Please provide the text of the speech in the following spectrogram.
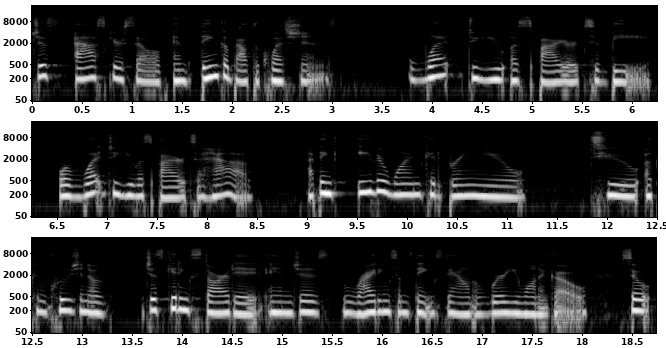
just ask yourself and think about the questions What do you aspire to be? Or what do you aspire to have? I think either one could bring you to a conclusion of just getting started and just writing some things down of where you want to go. So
